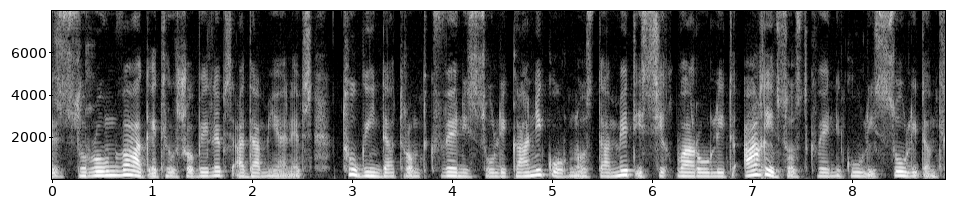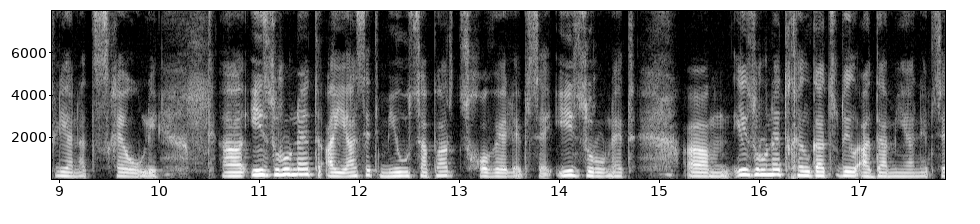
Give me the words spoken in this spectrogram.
ეს ზრუნვა აკეთილშობილებს ადამიანებს. თუ გინდათ რომ თქვენი სული განიკურნოს და მეტი სიყვარულით აღივსოს თქვენი გული, სული და მთლიანად სხეული, იზრუნეთ აი ასეთ მიუსაფარ ცხოველებზე, იზრუნეთ იზრუნეთ ხელგაწვდილ ადამიანებზე,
